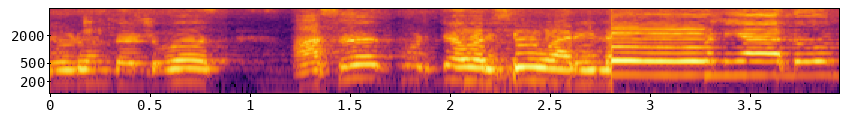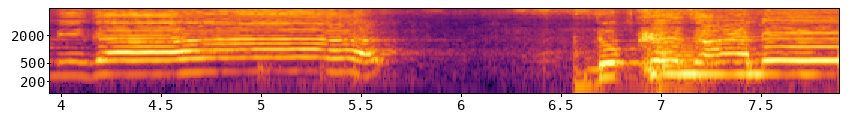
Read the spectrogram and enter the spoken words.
जोडून दंडवत. असंच पुढच्या वर्षी वारीला. आलो मी गा दुःख झाले.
